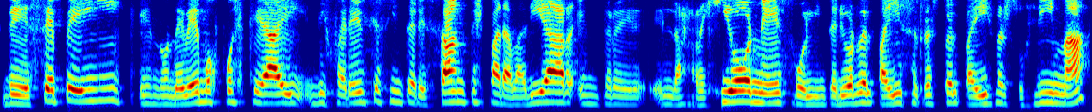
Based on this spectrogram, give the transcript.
de CPI, en donde vemos pues que hay diferencias interesantes para variar entre las regiones o el interior del país, el resto del país versus Lima,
